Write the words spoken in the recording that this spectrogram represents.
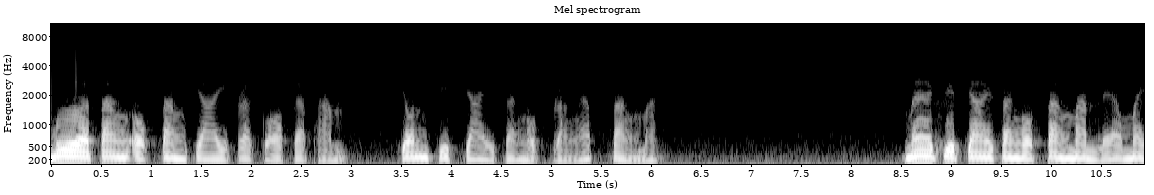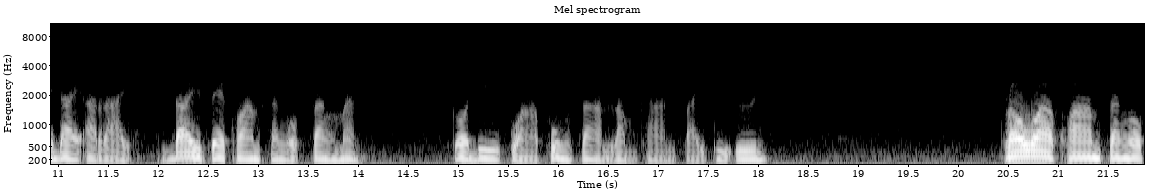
เมื่อตั้งอกตั้งใจประกอบกระทำจนจิตใจสงบระงับตั้งมัน่น แม้จิตใจสงบตั้งมั่นแล้วไม่ได้อะไร ได้แต่ความสงบตั้งมั่น ก็ดีกว่าฟุ้งซ่านลำคาญไปที่อื่น เพราะว่าความสงบ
